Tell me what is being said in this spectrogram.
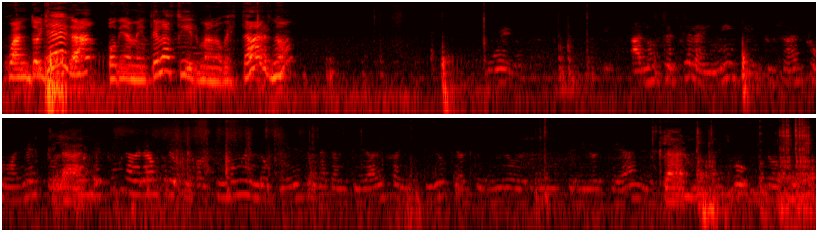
cuando llega, obviamente la firma no va a estar, ¿no? Bueno, a no ser que la imiten, tú sabes cómo es esto. Claro. Es una gran preocupación en lo que es la cantidad de fallecidos que han tenido, hemos tenido este año. Claro. No tengo, no tengo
